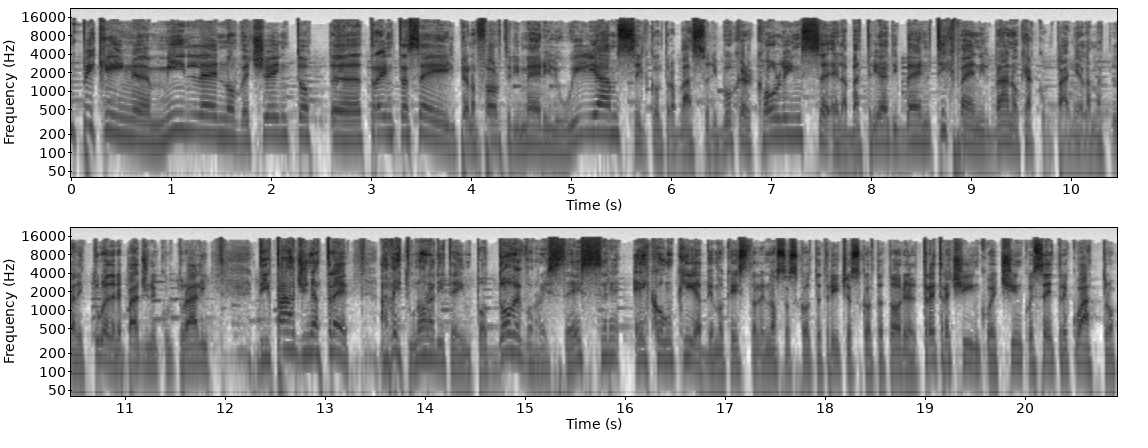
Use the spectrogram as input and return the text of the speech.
Clean Picking 1936, il pianoforte di Lou Williams, il contrabbasso di Booker Collins e la batteria di Ben Tickpen, il brano che accompagna la, la, lettura delle pagine culturali di pagina 3. Avete un'ora di tempo, dove vorreste essere e con chi? Abbiamo chiesto alle nostre ascoltatrici e ascoltatori al 335 5634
